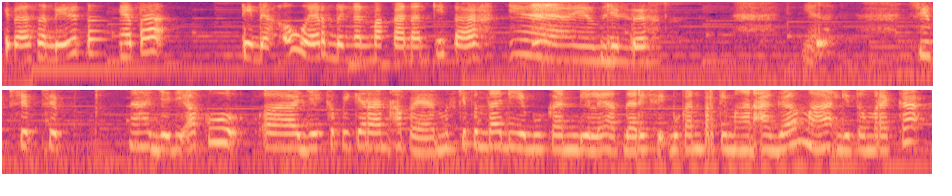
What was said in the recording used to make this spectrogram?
kita sendiri ternyata tidak aware dengan makanan kita. Iya, iya benar. Gitu. Ya. Sip, sip, sip. Nah, jadi aku uh, jadi kepikiran apa ya? Meskipun tadi ya bukan dilihat dari bukan pertimbangan agama gitu, mereka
